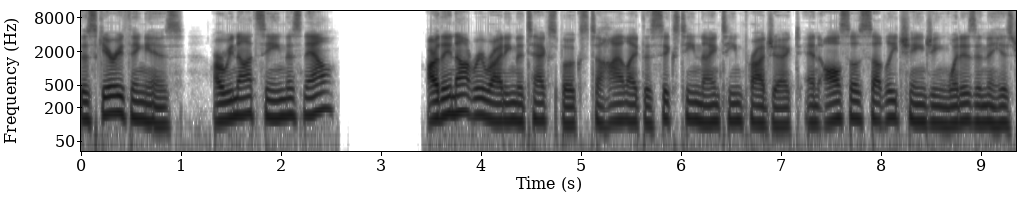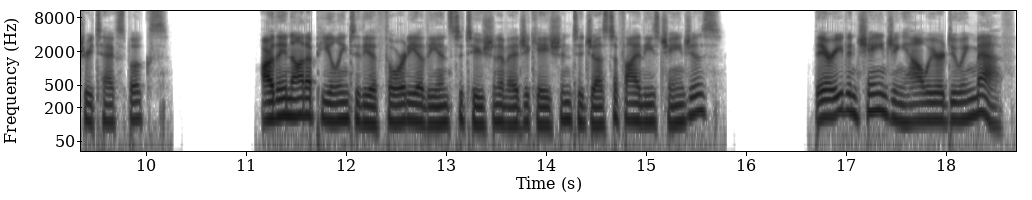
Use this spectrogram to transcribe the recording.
The scary thing is, are we not seeing this now? Are they not rewriting the textbooks to highlight the 1619 project and also subtly changing what is in the history textbooks? Are they not appealing to the authority of the institution of education to justify these changes? They are even changing how we are doing math.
